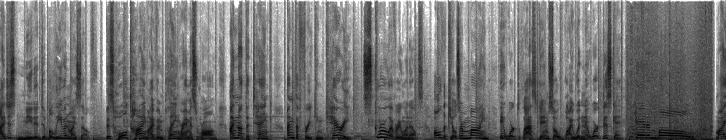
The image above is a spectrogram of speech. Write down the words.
I just needed to believe in myself. This whole time I've been playing Rammus wrong. I'm not the tank, I'm the freaking carry. Screw everyone else. All the kills are mine. It worked last game, so why wouldn't it work this game? Cannonball! My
